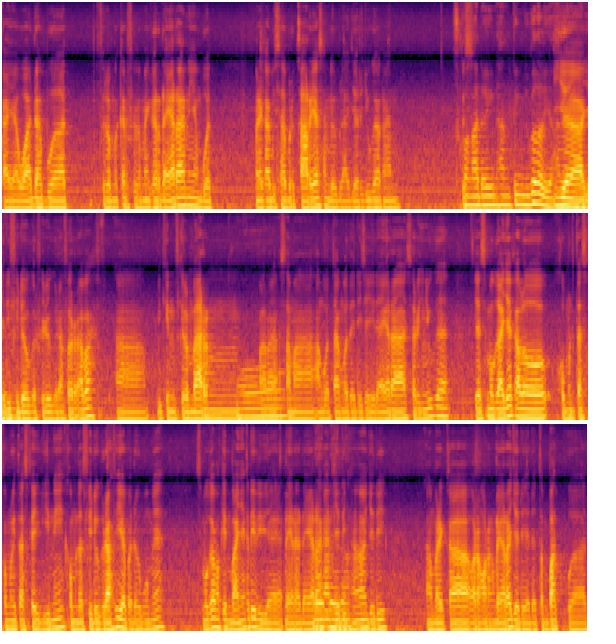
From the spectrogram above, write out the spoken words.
kayak wadah buat filmmaker filmmaker daerah nih yang buat mereka bisa berkarya sambil belajar juga kan. Suka ngadain hunting juga kali ya? Iya, jadi videografer videografer apa uh, bikin film bareng Oh. para sama anggota-anggota DCI daerah sering juga. Ya semoga aja kalau komunitas-komunitas kayak gini, komunitas videografi ya pada umumnya, semoga makin banyak deh di daer- daerah-daerah kan. Jadi, uh, jadi uh, mereka orang-orang daerah jadi ada tempat buat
